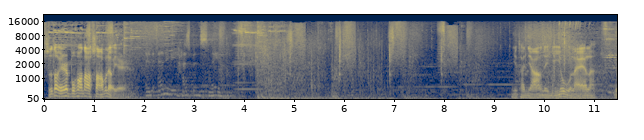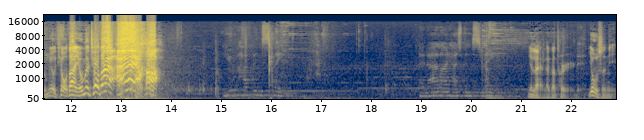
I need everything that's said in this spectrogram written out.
石头人不放大杀不了人。你他娘的，你又来了！有没有跳弹？有没有跳弹？哎呀哈！你来了个腿儿的，又是你！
